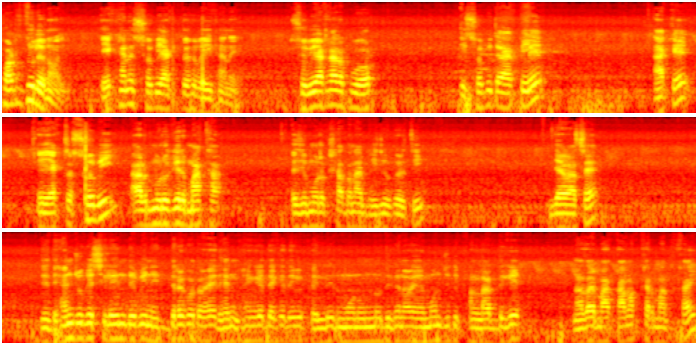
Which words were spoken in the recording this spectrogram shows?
ফটো তুলে নয়। এখানে ছবি আঁকতে হবে এখানে ছবি আঁকার পর এই ছবিটা আঁকলে আঁকে এই একটা ছবি আর মুরগের মাথা। এই যে মুরগ সাধনা ভিডিও করেছি, দেওয়া আছে। যে ধ্যান যুগে ছিলেন দেবী, নিদ্রাগত হয়ে ধ্যান ভেঙে দেখে দেবী ফেললির মন অন্যদিকে নয় এমন যদি ফান্লার দিকে না যায়, মা কামাক্ষার মাথা খায়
